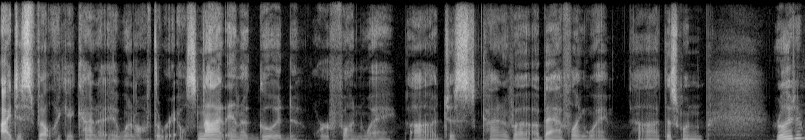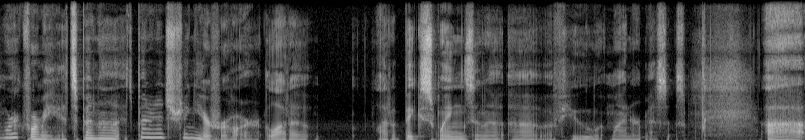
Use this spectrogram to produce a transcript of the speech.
I just felt like it kind of it went off the rails not in a good or fun way uh, just kind of a, a baffling way uh, this one really didn't work for me it's been a, it's been an interesting year for horror a lot of a lot of big swings and a, a, a few minor misses. Uh,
